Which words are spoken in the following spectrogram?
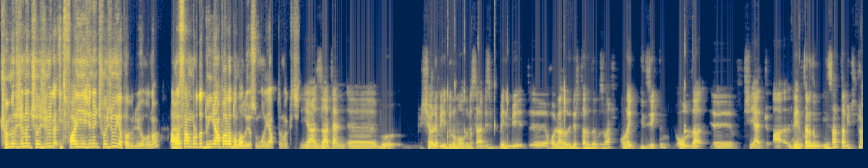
kömürcünün çocuğuyla itfaiyecinin çocuğu yapabiliyor bunu. Ama Evet. sen burada dünya para domalıyorsun bunu yaptırmak için. Ya zaten e, bu şöyle bir durum oldu mesela biz benim bir e, Hollanda'da bir tanıdığımız var. Ona gidecektim. Oğlu da e, şey yani a- benim tanıdığım insan tabii ki Türk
